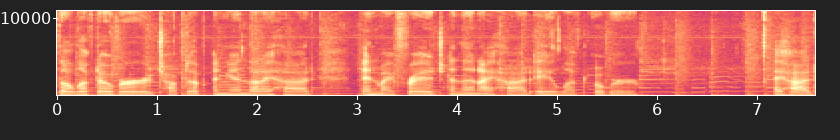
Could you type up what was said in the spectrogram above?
the leftover chopped up onion that I had in my fridge. And then I had a leftover, I had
